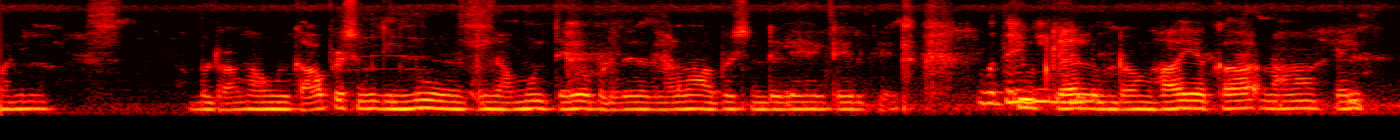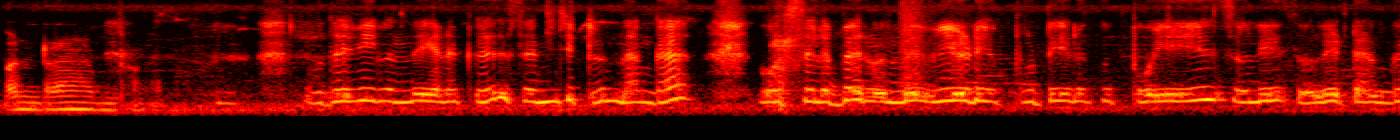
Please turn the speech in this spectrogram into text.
money அப்படின்றாங்க அவங்களுக்கு ஆப்ரேஷனுக்கு இன்னும் கொஞ்சம் அமௌண்ட் தேவைப்படுது. அதனால தான் ஆப்ரேஷன் டிலே ஆகிட்டே இருக்குது உதவி கேர்ள் அப்படின்றவங்க ஹாய் அக்கா நான் ஹெல்ப் பண்ணுறேன் அப்படின்றாங்க. உதவி வந்து எனக்கு செஞ்சுட்டு இருந்தாங்க. ஒரு சில பேர் வந்து வீடியோ போட்டு எனக்கு பொய் சொல்லி சொல்லிட்டாங்க.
